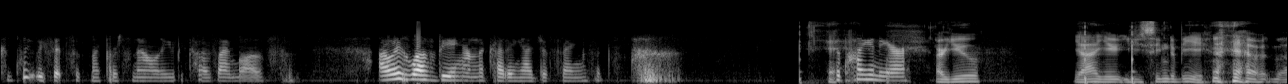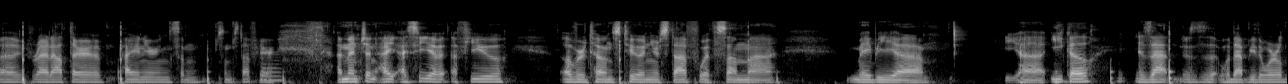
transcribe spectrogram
completely fits with my personality because I love, I always love being on the cutting edge of things. It's the pioneer. Are you Yeah, you, you seem to be uh, right out there pioneering some, some stuff here. Yeah. I mentioned I, I see a, a few overtones too in your stuff with some uh, maybe uh, uh, eco. Is that is that, would that be the word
